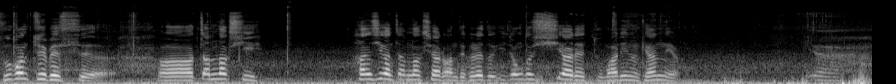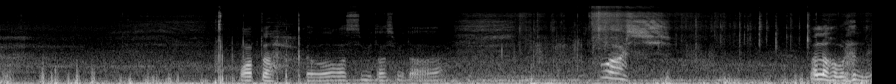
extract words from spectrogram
두 번째 베스. 아, 짬낚시. 한 시간 짬낚시 하러 왔는데 그래도 이 정도 씨알에 두 마리는 괜찮네요. 이야. 고맙다. 어, 왔습니다, 왔습니다. 우와, 씨. 날라가 버렸네.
